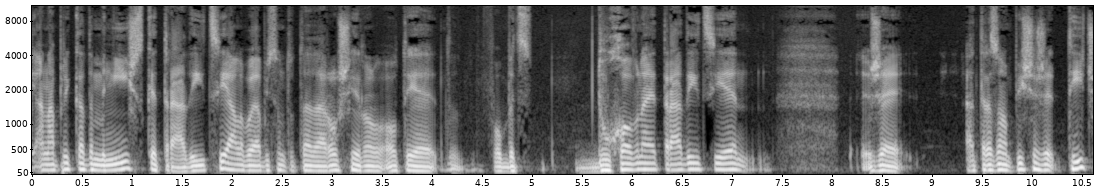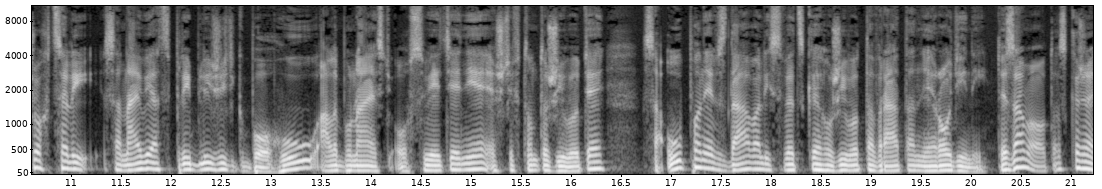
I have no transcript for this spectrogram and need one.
a napríklad mnížské tradície, alebo ja by som to teda rozšíril o tie vôbec duchovné tradície, že a teraz vám píše, že tí, čo chceli sa najviac priblížiť k Bohu alebo nájsť osvietenie ešte v tomto živote, sa úplne vzdávali svetského života vrátane rodiny. To je zaujímavá otázka, že,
